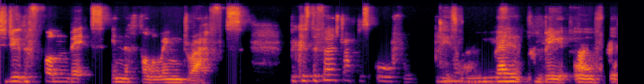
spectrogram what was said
to do the fun bits in the following drafts. Because the first draft is awful, but it's meant to be awful.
